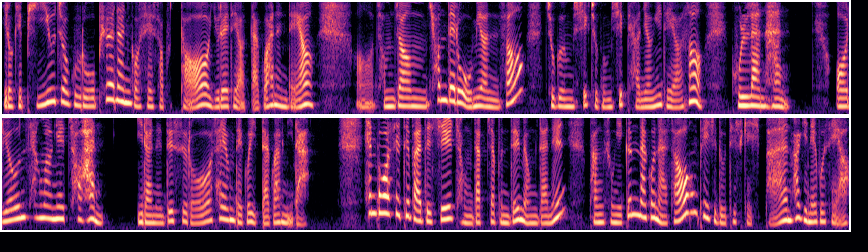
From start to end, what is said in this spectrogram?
이렇게 비유적으로 표현한 것에서부터 유래되었다고 하는데요. 어, 점점 현대로 오면서 조금씩 조금씩 변형이 되어서 곤란한, 어려운 상황에 처한 이라는 뜻으로 사용되고 있다고 합니다. 햄버거 세트 받으실 정답자분들 명단은 방송이 끝나고 나서 홈페이지 notice 게시판 확인해 보세요.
